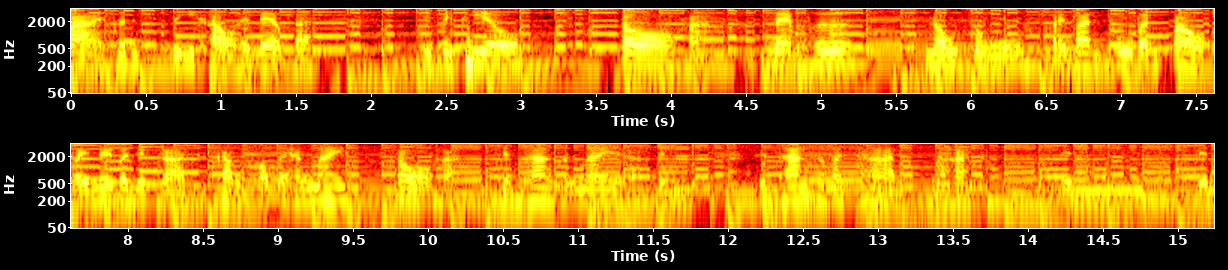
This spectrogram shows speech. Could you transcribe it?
ป้ายเพิ่นสีเขาให้แล้วค่ะสีไปเที่ยวต่อค่ะในอำเภอหนองสูงไปบ้านผู้บ้านเป้าไปในบรรยากาศขังเขาไปข้างในต่อค่ะ เส้นทางข้างในค่ะเป็น ทางธรรมชาตินะคะ เป็นเป็น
